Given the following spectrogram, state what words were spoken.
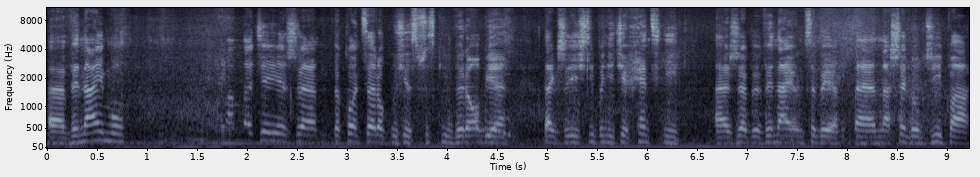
e, wynajmu. Mam nadzieję, że do końca roku się z wszystkim wyrobię. Także jeśli będziecie chętni, e, żeby wynająć sobie e, naszego jeepa, e,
